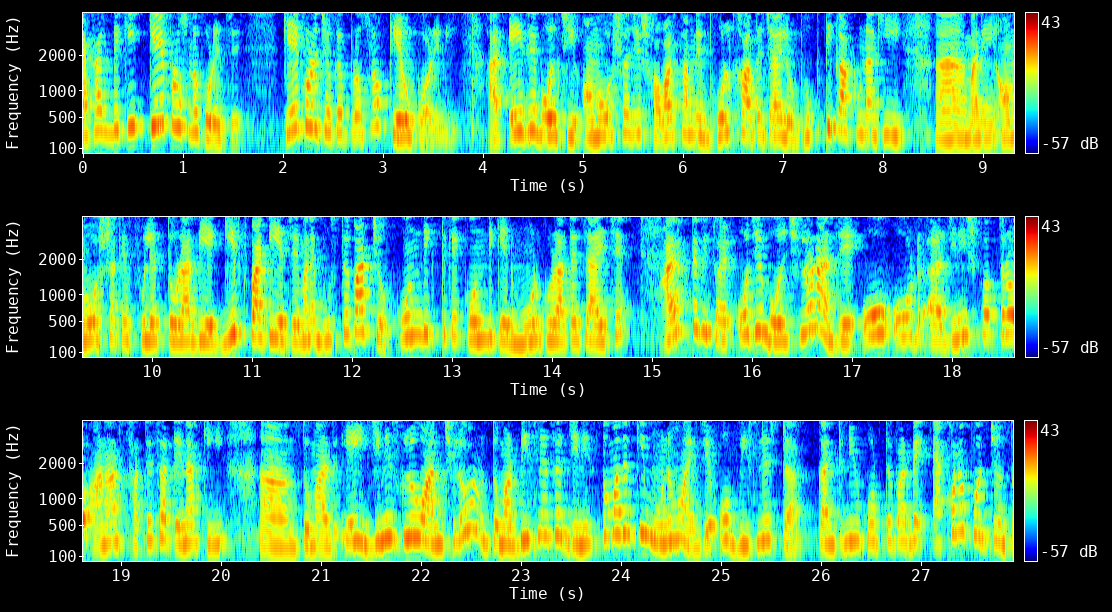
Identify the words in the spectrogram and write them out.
দেখাক দেখি, কে প্রশ্ন করেছে? কে করেছে ওকে প্রশ্ন? কেউ করেনি। আর এই যে বলছি, অমাবস্যা যে সবার সামনে ভোল খাওয়াতে চাইলো, ভক্তি কাকু নাকি মানে অমাবস্যাকে ফুলের তোড়া দিয়ে গিফট পাঠিয়েছে মানে বুঝতে পারছ কোন দিক থেকে কোন দিকের মোড় ঘোরাতে চাইছে? আর একটা বিষয়, ও যে বলছিল না যে ও ওর জিনিসপত্র আনার সাথে সাথে নাকি তোমার এই জিনিসগুলোও আনছিল, তোমার বিজনেসের জিনিস। তোমাদের কি মনে হয় যে ও বিজনেসটা কন্টিনিউ করতে পারবে এখনও পর্যন্ত?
